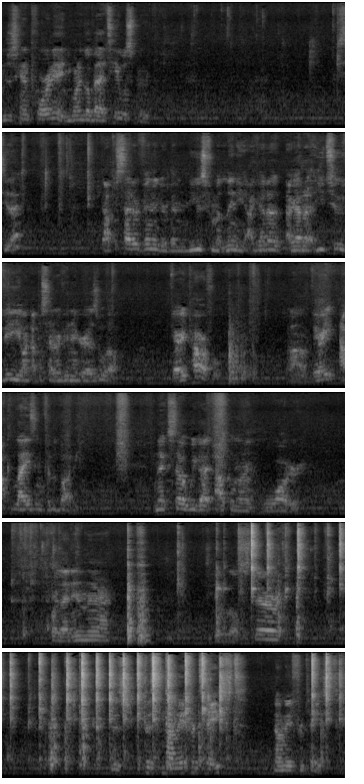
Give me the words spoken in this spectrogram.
I'm just gonna pour it in. You want to go about a tablespoon. See that? Apple cider vinegar been used for millennia. I got a I got a YouTube video on apple cider vinegar as well. Very powerful. Um, very alkalizing for the body. Next up, we got alkaline water. Pour that in there. Let's give it a little stir. This this is not made for taste. Not made for taste.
